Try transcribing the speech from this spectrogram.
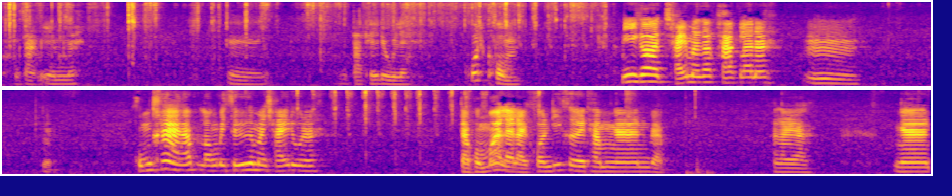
ของ 3M นะ เออ ตัดให้ดูเลยโคตรคม นี่ก็ใช้มาสักพักแล้วนะ อืม คุ้มค่าครับ ลองไปซื้อมาใช้ดูนะ แต่ผมว่าหลาย ๆ คนที่เคยทำงานแบบอะไรอะงาน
